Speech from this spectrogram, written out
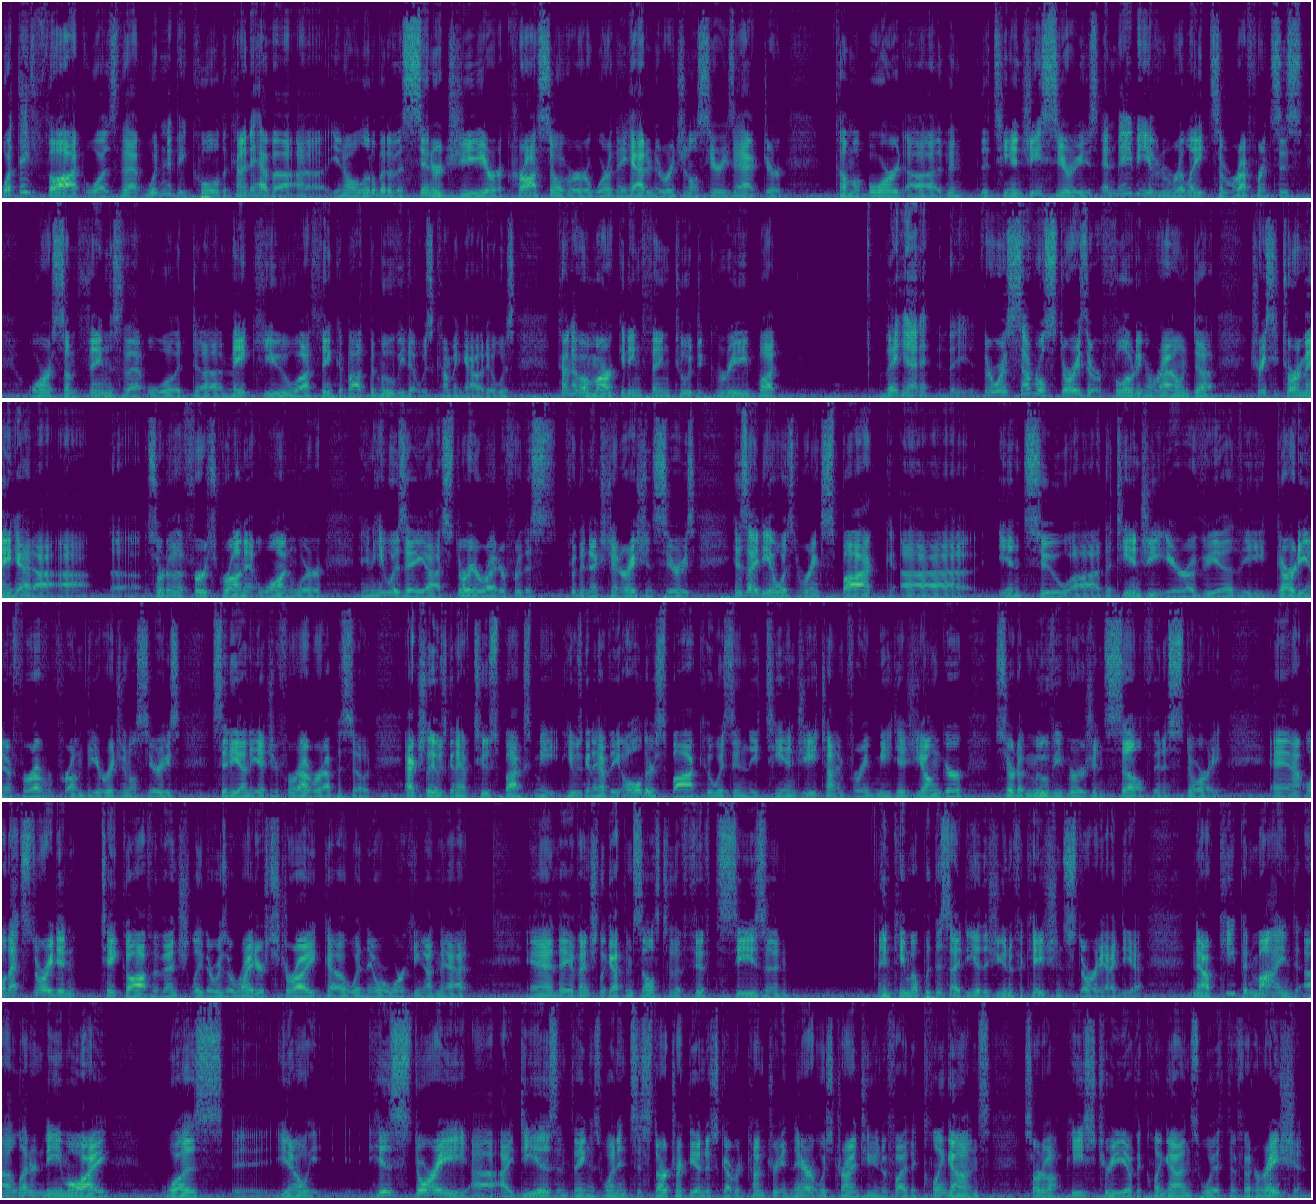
what they thought was that wouldn't it be cool to kind of have a, a, you know a little bit of a synergy or a crossover where they had an original series actor come aboard uh, the, the TNG series and maybe even relate some references or some things that would uh, make you uh, think about the movie that was coming out. It was kind of a marketing thing to a degree, but they had they, there were several stories that were floating around. Uh, Tracy Torme had a, a, a, sort of the first run at one where, and he was a uh, story writer for this for the Next Generation series. His idea was to bring Spock uh, into uh, the TNG era via the Guardian of Forever from the original series City on the Edge of Forever episode. Actually, he was going to have two Spocks meet. He was going to have the older Spock, who was in the TNG time frame, meet his younger sort of movie version self in a story and well, that story didn't take off eventually. There was a writer's strike uh, when they were working on that, and they eventually got themselves to the fifth season and came up with this idea, this unification story idea. Now, keep in mind, uh, Leonard Nimoy was, uh, you know, his story uh, ideas and things went into Star Trek: The Undiscovered Country, and there it was trying to unify the Klingons, sort of a peace treaty of the Klingons with the Federation.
